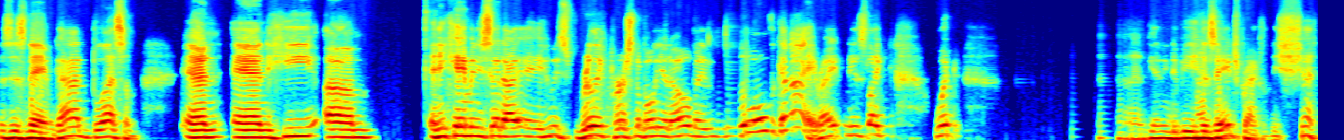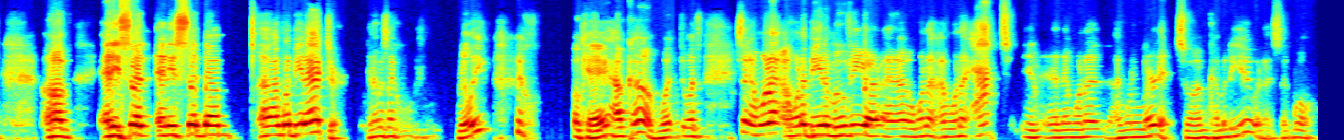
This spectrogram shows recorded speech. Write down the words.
is his name. God bless him. And and he um, and he came and he said I, he was really personable, you know, but a little old guy, right? And he's like, "What? I'm getting to be his age practically. Shit. Um, and he said, and he said, um, uh, I want to be an actor. And I was like, really? okay. How come? What? What's? He said, I want to. I want to be in a movie, or, and I want to. I want to act, and, and I want to. I want to learn it. So I'm coming to you. And I said, well,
